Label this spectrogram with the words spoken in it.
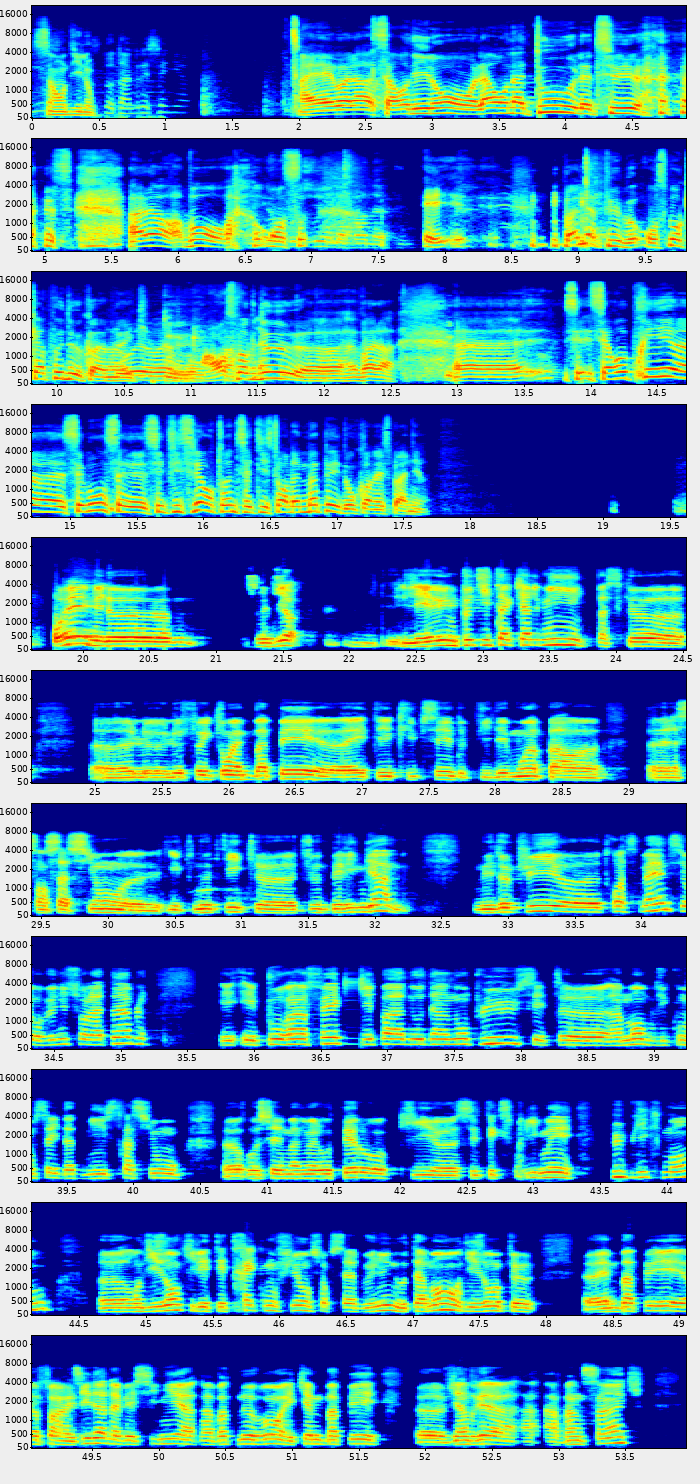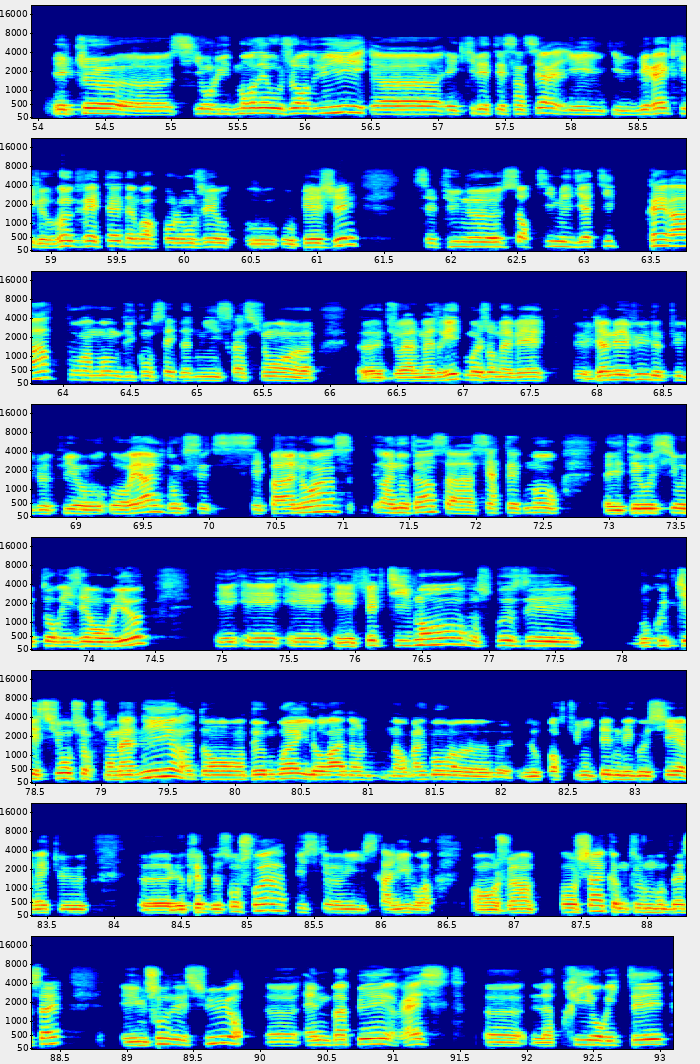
Ça en dit long. Et voilà, ça en dit long. Là, on a tout là-dessus. Alors, bon, on se... Et, pas de la pub, on se moque un peu d'eux quand même, Ah Loïc. ouais, ouais, ouais. Alors, on se moque d'eux, euh, voilà. Euh, c'est repris, euh, c'est bon, c'est c'est ficelé, Antoine, cette histoire d'Mbappé, donc en Espagne. Oui, mais le, je veux dire, il y a eu une petite accalmie parce que euh, le, le feuilleton Mbappé euh, a été éclipsé depuis des mois par euh, la sensation euh, hypnotique euh, Jude Bellingham. Mais depuis euh, trois semaines, c'est revenu sur la table. Et, et pour un fait qui n'est pas anodin non plus, c'est un membre du conseil d'administration, José Manuel Otero, qui s'est exprimé publiquement euh, en disant qu'il était très confiant sur sa venue, notamment en disant que euh, Mbappé, enfin Zidane avait signé à, à 29 ans et qu'Mbappé euh, viendrait à 25 et que euh, si on lui demandait aujourd'hui euh, et qu'il était sincère, il, il dirait qu'il regrettait d'avoir prolongé au, au, au PSG. C'est une sortie médiatique très rare pour un membre du conseil d'administration euh, euh, du Real Madrid. Moi, j'en avais jamais vu depuis que je suis au, Real, donc c'est- pas anodin. Ça a certainement été aussi autorisé en haut lieu. Et effectivement, on se pose des, beaucoup de questions sur son avenir. Dans deux mois, il aura no- normalement euh, l'opportunité de négocier avec le, euh, le club de son choix, puisqu'il sera libre en juin prochain, comme tout le monde le sait. Et une chose est sûre, euh, Mbappé reste la priorité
